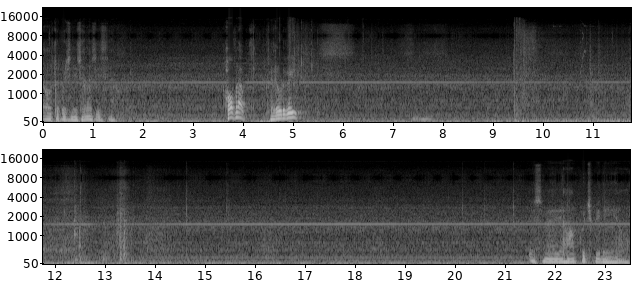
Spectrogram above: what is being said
और तो कुछ नहीं था ना चीज़ खौफनाक फिर उड़ गई। इसमें यहाँ कुछ भी नहीं है और।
